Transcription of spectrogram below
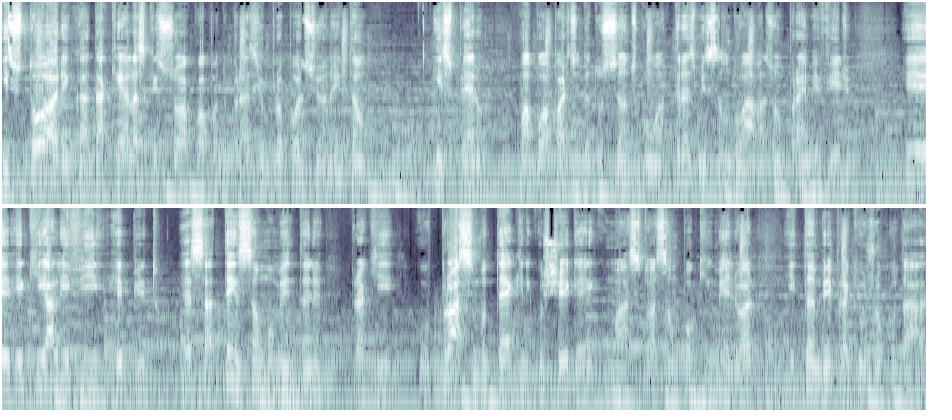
histórica daquelas que só a Copa do Brasil proporciona. Então, espero uma boa partida do Santos com a transmissão do Amazon Prime Video e, e que alivie, repito, essa tensão momentânea para que o próximo técnico chegue aí com uma situação um pouquinho melhor e também para que o jogo da,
